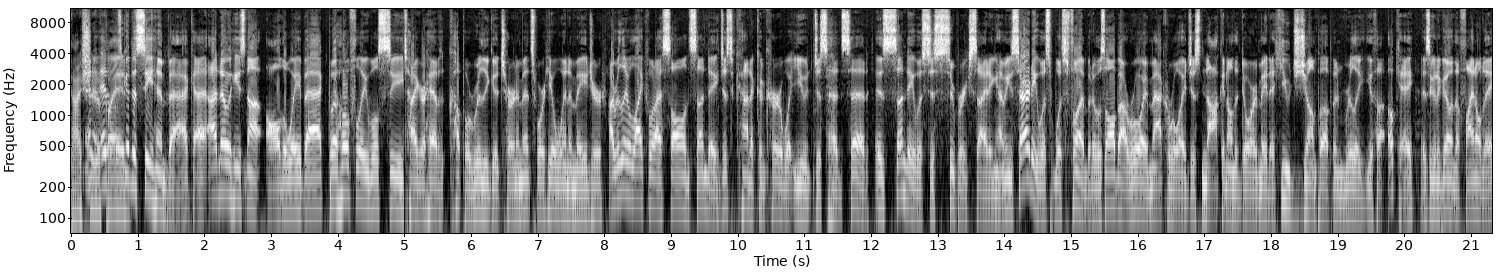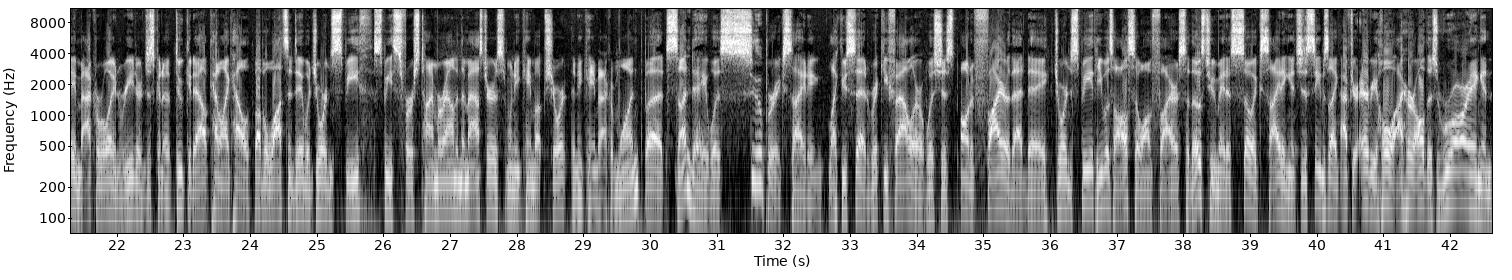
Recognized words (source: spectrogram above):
I should And- have and It was good to see him back. I, I know he's not all the way back, but hopefully we'll see Tiger have a couple really good tournaments where he'll win a major. I really liked what I saw on Sunday. Just to kind of concur what you just had said, is Sunday was just super exciting. I mean, Saturday was was fun, but it was all about Rory McIlroy just knocking on the door and made a huge jump up, and really you thought, okay, is it going to go in the final day? McIlroy and Reed are just going to duke it out, kind of like how Bubba Watson did with Jordan Spieth. Spieth's first time around in the Masters when he came up short, then he came back and won. But Sunday was super exciting. Like you said, Rickie Fowler was just on fire that day. Jordan Spieth, he was also on fire. So those two made it so exciting. It just seems like after every hole, I heard all this roaring and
